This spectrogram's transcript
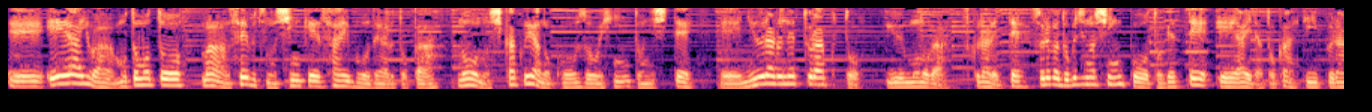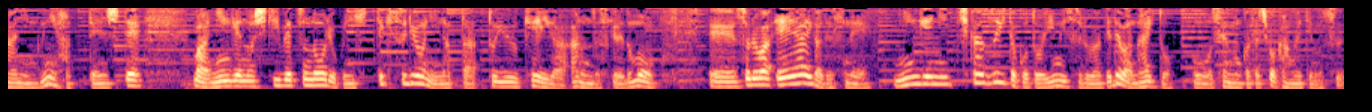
えー、AI はもともと生物の神経細胞であるとか脳の視覚野の構造をヒントにして、えー、ニューラルネットワークというものが作られてそれが独自の進歩を遂げて AI だとかディープラーニングに発展して、まあ、人間の識別能力に匹敵するようになったという経緯があるんですけれども、えー、それは AI がですね人間に近づいたことを意味するわけではないと専門家たちは考えています。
